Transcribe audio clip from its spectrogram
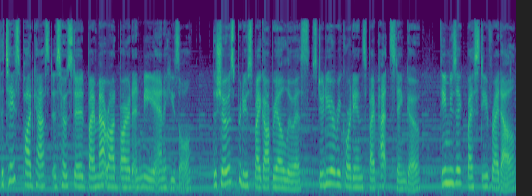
The Taste podcast is hosted by Matt Rodbard and me, Anna Hezel. The show is produced by Gabrielle Lewis, studio recordings by Pat Stango, Theme music by Steve Rydell.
